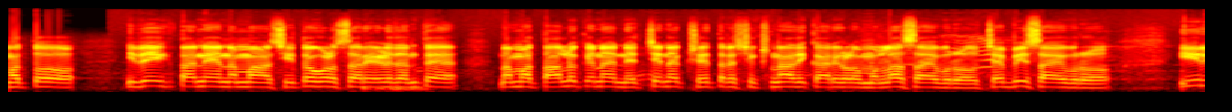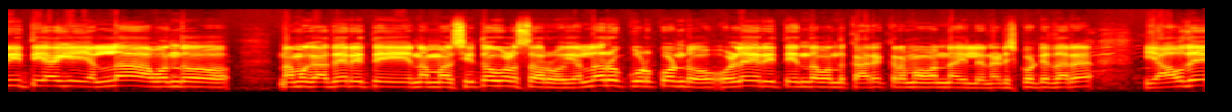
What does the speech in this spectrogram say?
ಮತ್ತು ಇದೇ ತಾನೇ ನಮ್ಮ ಸೀತೋಗಳು ಸರ್ ಹೇಳಿದಂತೆ ನಮ್ಮ ತಾಲೂಕಿನ ನೆಚ್ಚಿನ ಕ್ಷೇತ್ರ ಶಿಕ್ಷಣಾಧಿಕಾರಿಗಳು ಮುಲ್ಲಾ ಸಾಹೇಬರು, ಚಬ್ಬಿ ಸಾಹೇಬರು, ಈ ರೀತಿಯಾಗಿ ಎಲ್ಲ ಒಂದು ನಮಗೆ ಅದೇ ರೀತಿ ನಮ್ಮ ಸೀತೋಗಳು ಸರ್ ಎಲ್ಲರೂ ಕೂಡಿಕೊಂಡು ಒಳ್ಳೆಯ ರೀತಿಯಿಂದ ಒಂದು ಕಾರ್ಯಕ್ರಮವನ್ನು ಇಲ್ಲಿ ನಡೆಸಿಕೊಟ್ಟಿದ್ದಾರೆ. ಯಾವುದೇ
